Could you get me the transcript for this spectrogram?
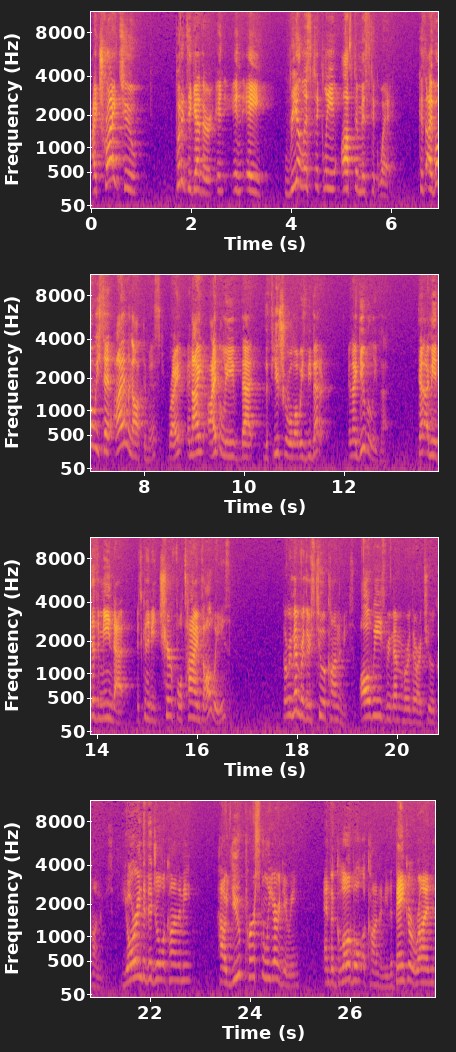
I tried to put it together in, in a realistically optimistic way. Because I've always said I'm an optimist, right? And I, I believe that the future will always be better. And I do believe that. that I mean, it doesn't mean that it's going to be cheerful times always. But remember, there's two economies. Always remember there are two economies your individual economy, how you personally are doing, and the global economy, the banker run,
